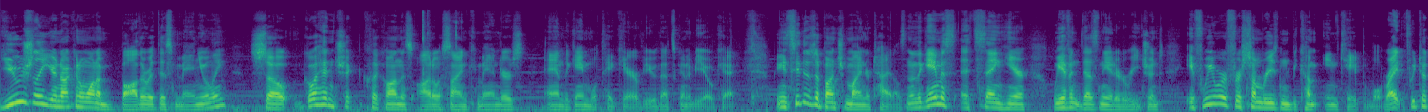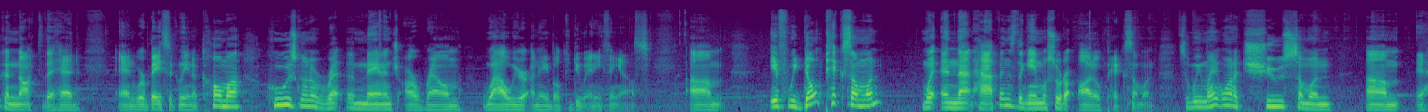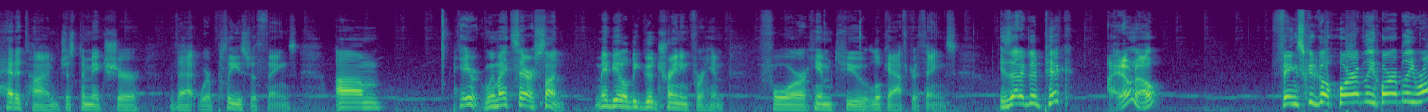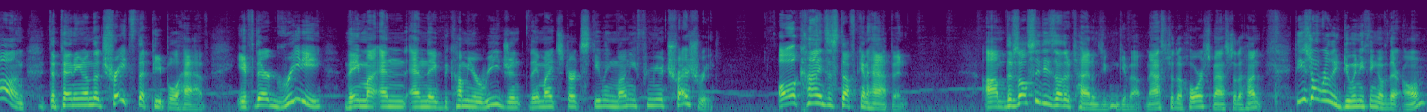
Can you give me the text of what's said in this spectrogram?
Usually you're not going to want to bother with this manually, so go ahead and check, click on this auto assign commanders and the game will take care of you. That's going to be okay. But you can see there's a bunch of minor titles. Now the game is saying here we haven't designated a regent. If we were for some reason become incapable, right? If we took a knock to the head and we're basically in a coma, who's going to uh, manage our realm while we are unable to do anything else? Um, if we don't pick someone and that happens, the game will sort of auto pick someone. So we might want to choose someone um, ahead of time just to make sure that we're pleased with things. Um, here, we might say our son. Maybe it'll be good training for him, for him to look after things. Is that a good pick? I don't know. Things could go horribly, horribly wrong, depending on the traits that people have. If they're greedy, they might and, and they become your regent, they might start stealing money from your treasury. All kinds of stuff can happen. Um, there's also these other titles you can give out. Master the Horse, Master the Hunt. These don't really do anything of their own,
